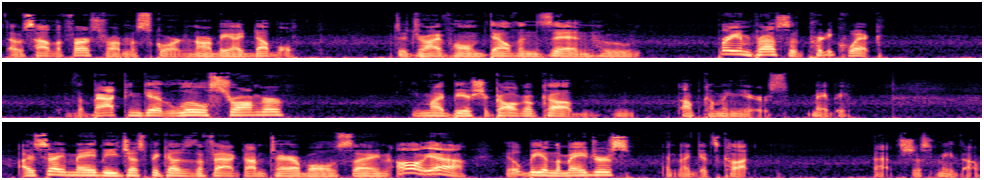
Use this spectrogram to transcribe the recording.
That was how the first run was scored, an RBI double to drive home Delvin Zinn, who pretty impressive, pretty quick. If the bat can get a little stronger, he might be a Chicago Cub in upcoming years, maybe. I say maybe just because of the fact I'm terrible at saying, oh yeah, he'll be in the majors, and then gets cut. That's just me though.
